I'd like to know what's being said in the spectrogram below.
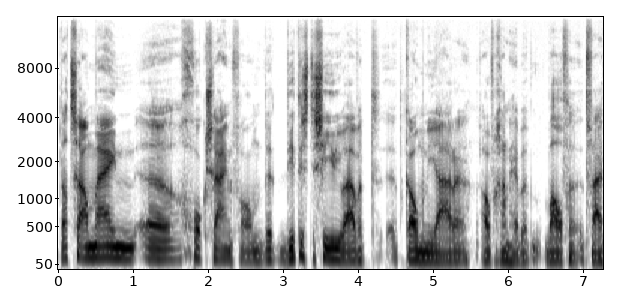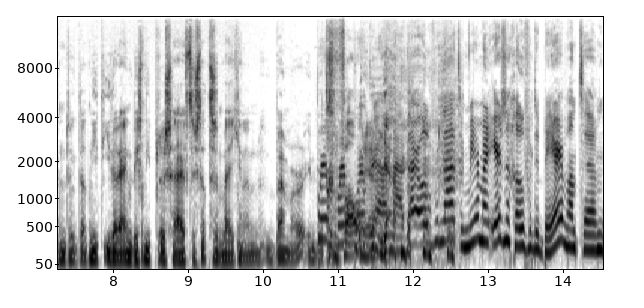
dat zou mijn uh, gok zijn van dit, dit is de serie waar we het, het komende jaren over gaan hebben. Behalve het feit natuurlijk dat niet iedereen Disney Plus heeft. Dus dat is een beetje een bummer in dit geval. Ja, ja. Nou, daarover later meer. Maar eerst nog over de bear. Want um,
